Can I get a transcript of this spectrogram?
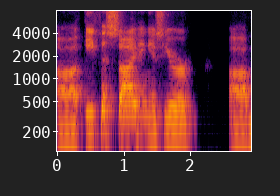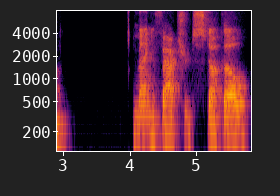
Uh, EIFS siding is your um, manufactured stucco.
